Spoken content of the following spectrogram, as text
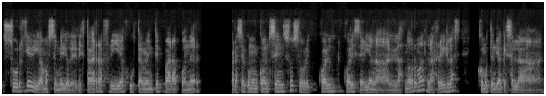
surge, digamos, en medio de, esta Guerra Fría justamente para poner, para hacer como un consenso sobre cuál, cuáles serían las normas, las reglas, cómo tendría que ser la,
